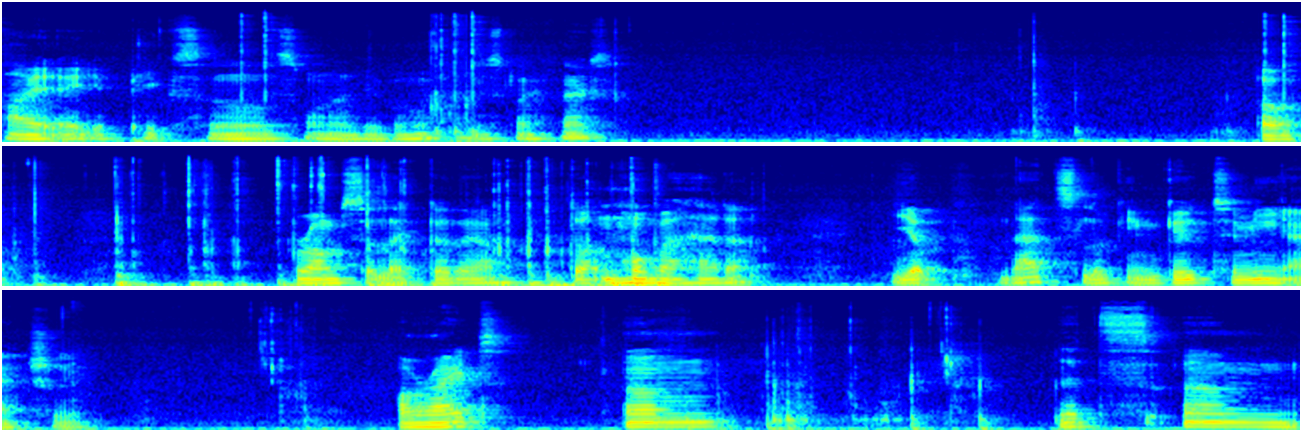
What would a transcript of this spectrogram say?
Height 80 pixels, 100 the just like that. Oh, wrong selector there. Dot mobile header. Yep, that's looking good to me actually. All right, um, let's um,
